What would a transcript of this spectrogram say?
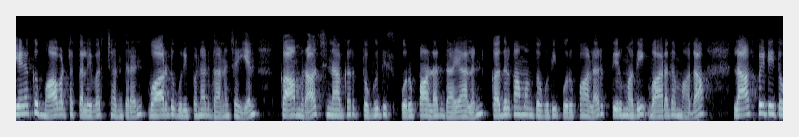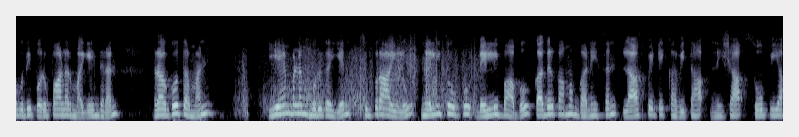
கிழக்கு மாவட்ட தலைவர் சந்திரன் வார்டு உறுப்பினர் தனஜெயன் காமராஜ் நகர் தொகுதி பொறுப்பாளர் தயாளன் கதிர்காமம் தொகுதி பொறுப்பாளர் திருமதி பாரதமாதா லாஸ்பேட்டை தொகுதி பொறுப்பாளர் மகேந்திரன் ரகுதமன் ஏம்பலம் முருகையன் சுப்ராயிலு நெல்லித்தோப்பு டெல்லி பாபு கதிர்காமம் கணேசன் லாஸ்பேட்டை கவிதா நிஷா சோபியா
